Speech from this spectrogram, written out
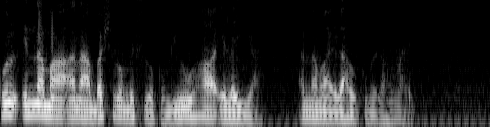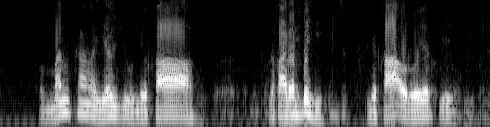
قل انما انا بشر مثلکم یوحا الیہ انما الہکم الہ واحد. فمن کان یرجو لقاہ لقاء ربہ. لقاء اور رویت یہ چیز ہے.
